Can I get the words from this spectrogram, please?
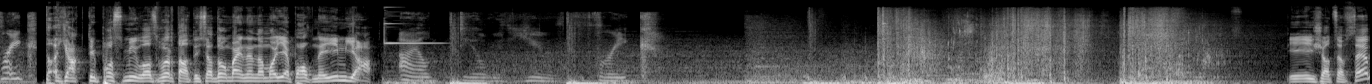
freak! Та як ти посміла звертатися до мене на моє повне ім'я? I'll deal with you, freak. І що це все?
